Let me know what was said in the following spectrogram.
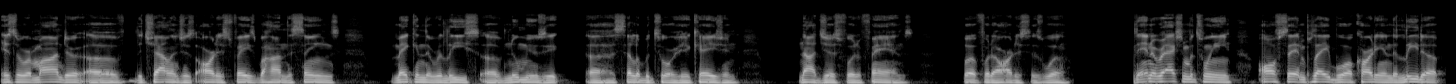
It's a reminder of the challenges artists face behind the scenes, making the release of new music a celebratory occasion, not just for the fans, but for the artists as well. The interaction between Offset and Playboi Carti in the lead up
